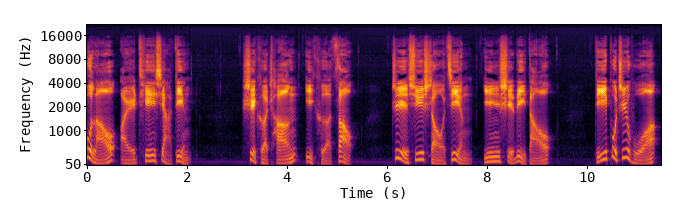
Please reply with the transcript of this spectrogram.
不劳而天下定。事可成，亦可造。志须守静，因势利导。敌不知我，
